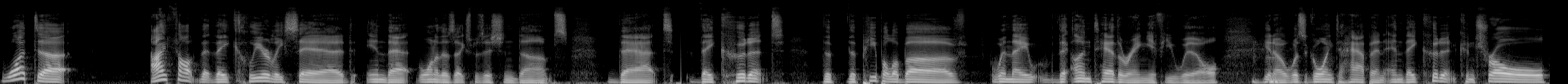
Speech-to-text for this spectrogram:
what uh, I thought that they clearly said in that one of those exposition dumps that they couldn't the the people above when they the untethering, if you will, you know, mm-hmm. was going to happen, and they couldn't control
